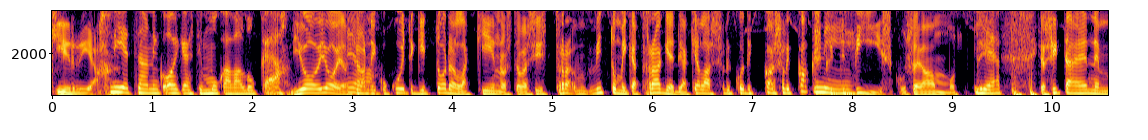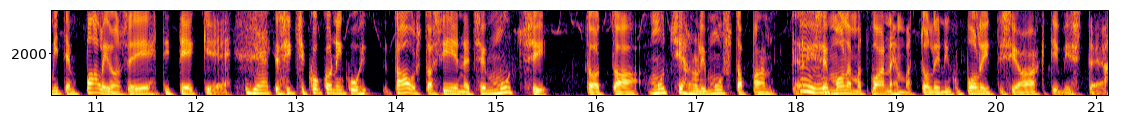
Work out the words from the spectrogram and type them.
kirja. Niin, että se on niinku oikeasti mukava lukea. Joo, joo, ja se Joo. on niinku kuitenkin todella kiinnostava. Siis tra- vittu mikä tragedia. Kelassa oli kuitenkin se oli 25, kun se ammuttiin. Jep. Ja sitä ennen, miten paljon se ehti tekee. Jep. Ja sitten se koko niinku tausta siinä, että se mutsi, tota, mutsihan oli musta pantteri. Mm. Sen molemmat vanhemmat oli niinku poliittisia aktivisteja.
